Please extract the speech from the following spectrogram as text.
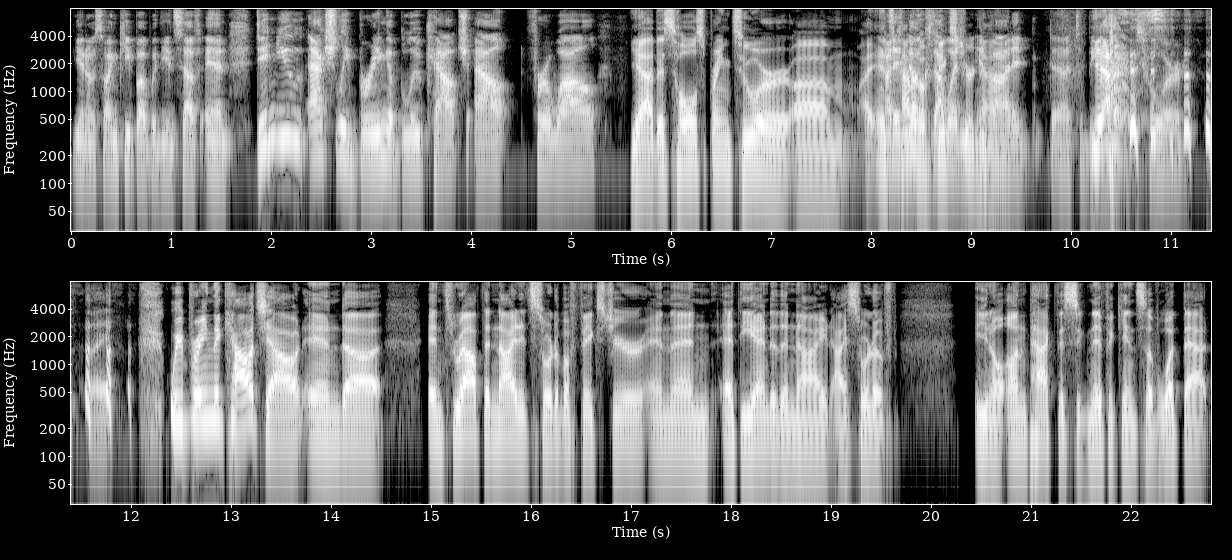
you know, so I can keep up with you and stuff. And didn't you actually bring a blue couch out for a while? yeah, this whole spring tour. Um, it's I didn't kind know of a because I wasn't now. invited uh, to be Yeah. on the tour. But we bring the couch out and uh and throughout the night it's sort of a fixture. And then at the end of the night I sort of you know unpack the significance of what that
